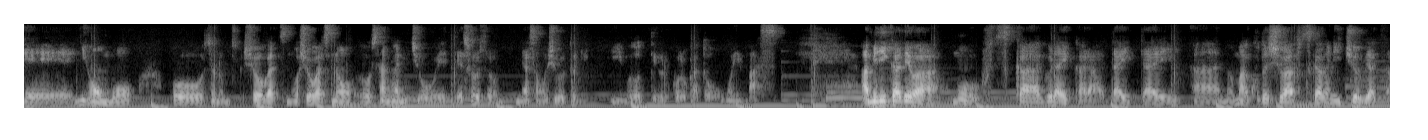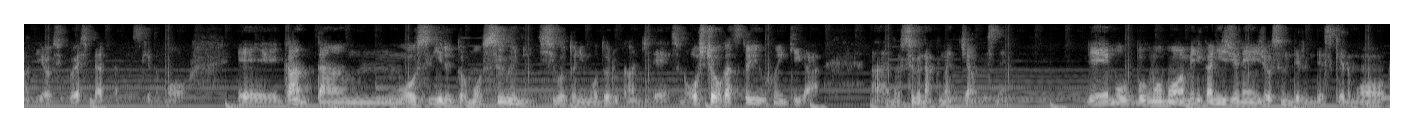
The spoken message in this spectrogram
えー、日本もその正月の正月の三が日を終えて、そろそろ皆さんお仕事に戻ってくる頃かと思います。アメリカではもう2日ぐらいからだいたい、あのまあ、今年は2日が日曜日だったのでお休みだったんですけども、えー、元旦を過ぎるともうすぐに仕事に戻る感じで、そのお正月という雰囲気があのすぐなくなっちゃうんですね。でもう僕ももうアメリカ20年以上住んでるんですけども、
